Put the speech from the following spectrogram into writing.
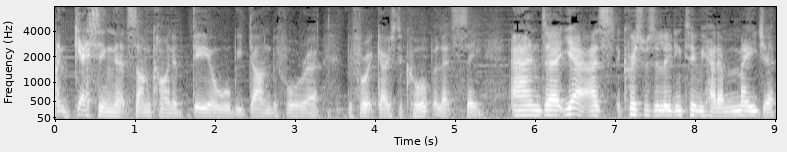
I'm guessing that some kind of deal will be done before uh, before it goes to court, but let's see. And uh, yeah, as Chris was alluding to, we had a major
